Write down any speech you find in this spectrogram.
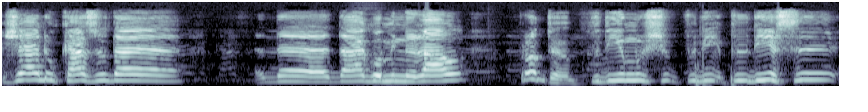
já no caso da, da, da, água mineral, pronto, podíamos, podia, podia-se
